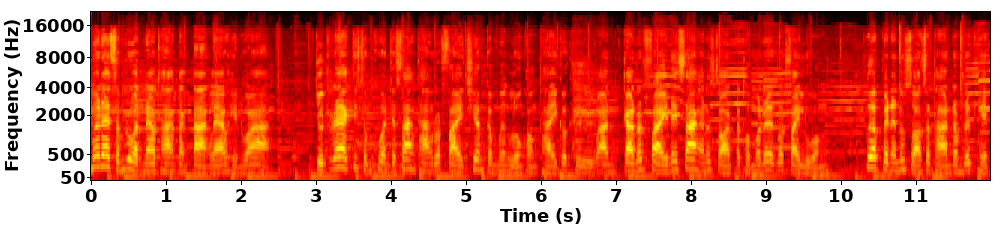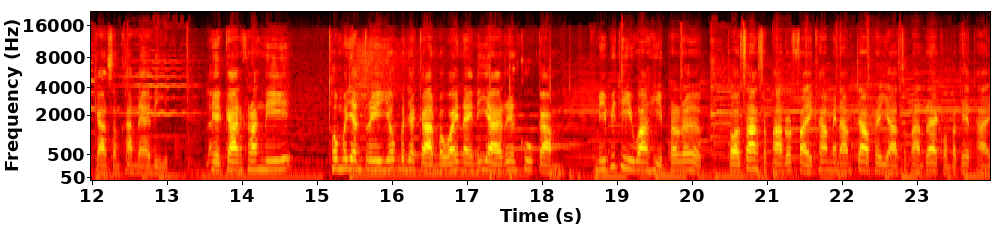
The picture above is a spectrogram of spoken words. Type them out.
เมื่อได้สำรวจแนวทางต่างๆ แล้วเห็นว่า จุดแรกที่สมควรจะสร้างทางรถไฟเชื่อมกับเมืองหลวงของไทยก็คือวันการรถไฟได้สร้างอนุสรณ์ปฐมฤกษ์รถไฟหลวง เพื่อเป็นอนุสรณ์สถานรำลึกเหตุการณ์สำคัญในอดีต เหตุการณ์ครั้งนี้ธมยันตรียกบรรยากาศมาไว้ในนิยายเรื่องคู่กรรม มีพิธีวางหีบพระฤกษ์ก่อสร้างสะพานรถไฟข้ามแม่น้ำเจ้าพระยาสะพานแรกของประเทศไทย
